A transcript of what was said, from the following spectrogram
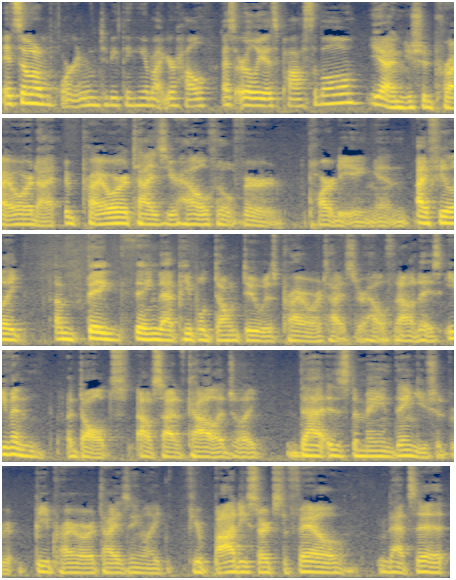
it's so important to be thinking about your health as early as possible. Yeah and you should prioritize prioritize your health over partying and i feel like a big thing that people don't do is prioritize their health nowadays. Even adults outside of college like that is the main thing you should be prioritizing. Like if your body starts to fail that's it.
